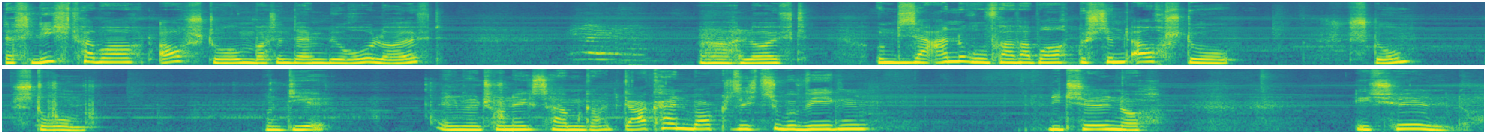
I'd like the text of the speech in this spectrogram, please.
das Licht verbraucht auch Strom, was in deinem Büro läuft. Ah, läuft. Und dieser Anrufer verbraucht bestimmt auch Strom. Strom? Strom. Und die Animatronics haben gerade gar keinen Bock, sich zu bewegen. Die chillen noch. Die chillen noch.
